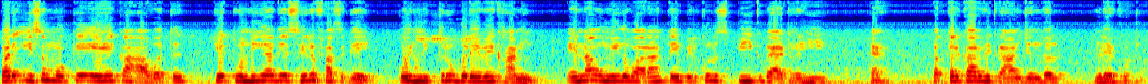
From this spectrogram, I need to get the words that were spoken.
ਪਰ ਇਸ ਮੌਕੇ ਇਹ ਕਹਾਵਤ ਕਿ ਕੁੰਡੀਆਂ ਦੇ ਸਿਰ ਫਸ ਗਏ, ਕੋਈ ਮਿੱਤਰੂ ਬੜੇਵੇਂ ਖਾਣੀ, ਇਹਨਾਂ ਉਮੀਦਵਾਰਾਂ ਤੇ ਬਿਲਕੁਲ ਸਪੀਕ ਬੈਠ ਰਹੀ ਹੈ। ਪੱਤਰਕਾਰ ਵਿਕਰਾਂਤ ਜਿੰਦਲ, ਮਲੇਰਕੋਟਲਾ।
